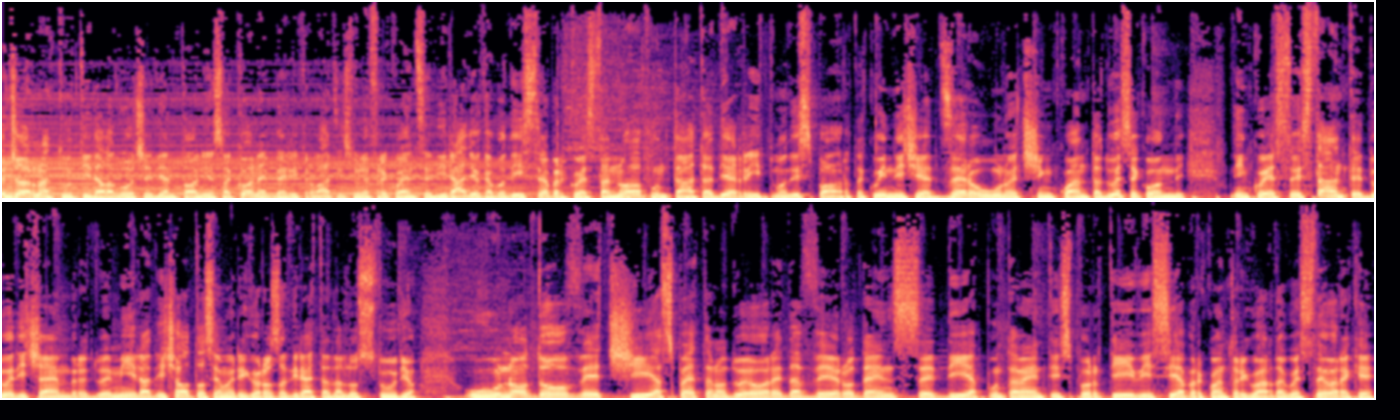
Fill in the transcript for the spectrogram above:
Buongiorno a tutti dalla voce di Antonio Saccone, ben ritrovati sulle frequenze di Radio Capodistria per questa nuova puntata di A Ritmo di Sport. 15 e 01 e 52 secondi in questo istante, 2 dicembre 2018, siamo in rigorosa diretta dallo studio 1 dove ci aspettano due ore davvero dense di appuntamenti sportivi sia per quanto riguarda queste ore che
